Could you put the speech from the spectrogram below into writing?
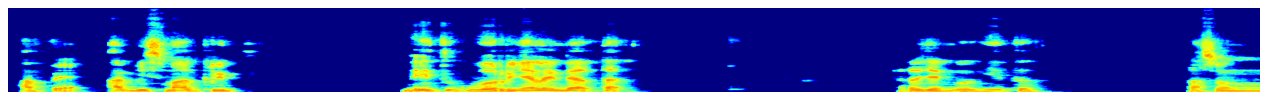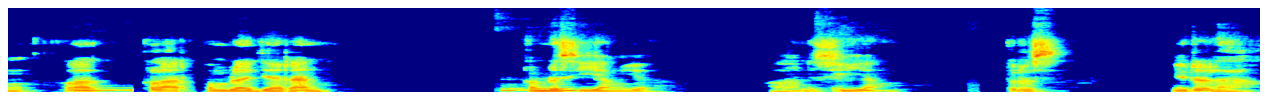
sampai habis maghrib. Nah itu gue baru nyalain data. Kerjaan gue gitu. Langsung kelar, Hmm. kelar pembelajaran. Kan udah Mhm. siang ya. Ah udah siang. Terus yaudahlah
